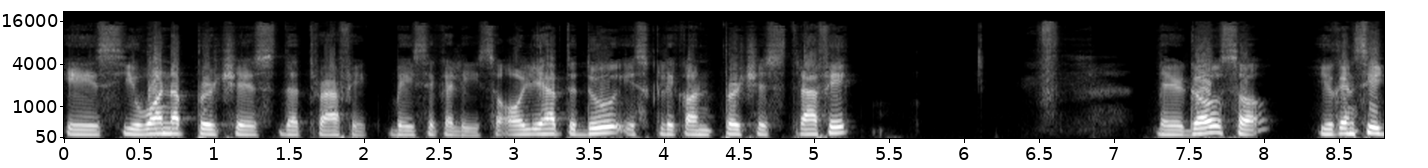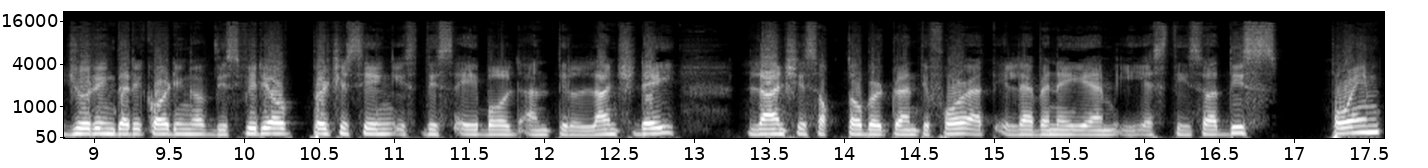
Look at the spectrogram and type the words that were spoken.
is you want to purchase the traffic basically. So all you have to do is click on purchase traffic. There you go. So you can see during the recording of this video, purchasing is disabled until lunch day. Lunch is October 24 at 11 a.m. EST. So at this point,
